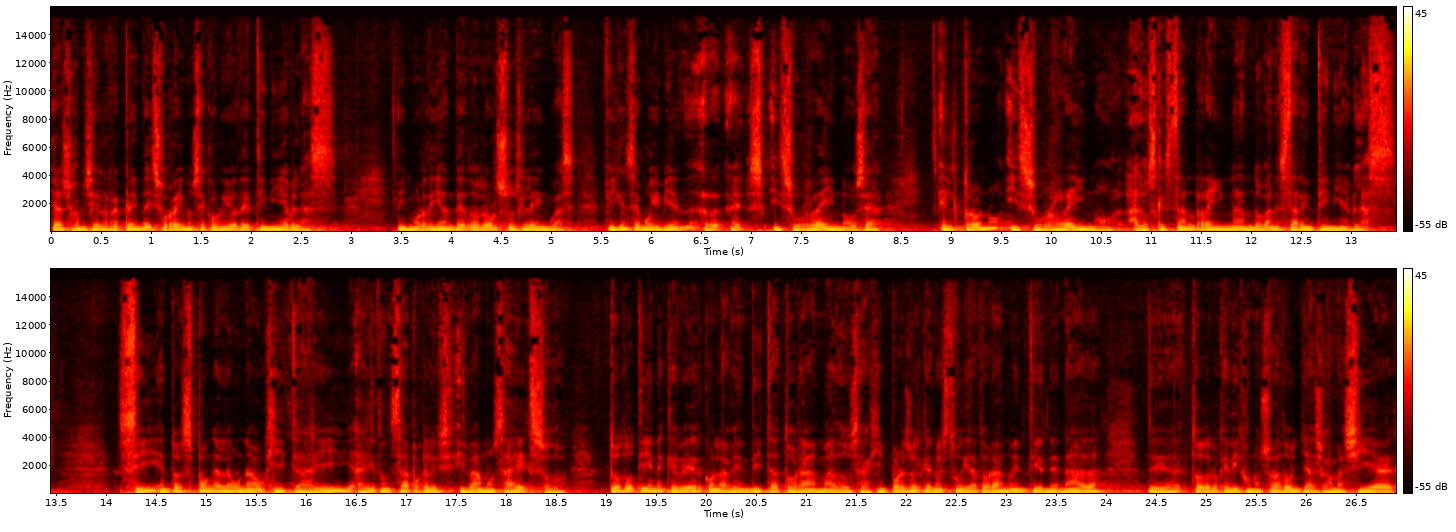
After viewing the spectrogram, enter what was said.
y a su le reprenda y su reino se cubrió de tinieblas y mordían de dolor sus lenguas. Fíjense muy bien, eh, y su reino, o sea, el trono y su reino, a los que están reinando van a estar en tinieblas. ¿Sí? Entonces póngale una hojita ahí, ahí donde está Apocalipsis, y vamos a Éxodo. Todo tiene que ver con la bendita Torah, amados Ajim. Por eso el que no estudia Torah no entiende nada de todo lo que dijo nuestro Adón Yahshua Mashiach,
